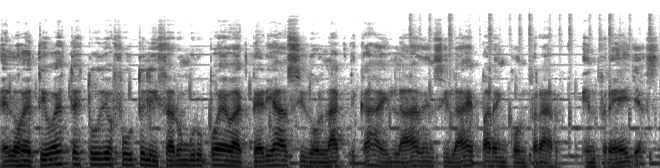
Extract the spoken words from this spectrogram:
El objetivo de este estudio fue utilizar un grupo de bacterias acidolácticas aisladas de ensilaje para encontrar, entre ellas,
